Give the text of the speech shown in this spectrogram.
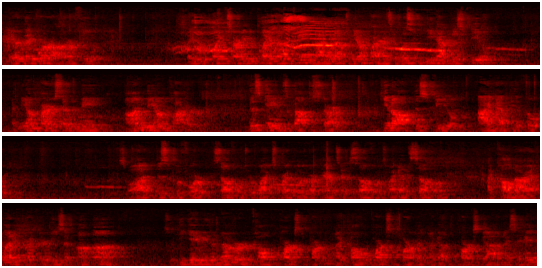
and there they were on our field. They were playing, starting to play another team, and I went up to the umpire and said, listen, we have this field. And the umpire said to me, I'm the umpire. This game is about to start. Get off this field. I have the authority. So I, this is before cell phones were widespread. One of our parents had a cell phone, so I got the cell phone. I called our athletic director, and he said, uh-uh. So he gave me the number and called the Parks Department. I called the Parks Department, and I got the Parks guy, and I said, hey,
